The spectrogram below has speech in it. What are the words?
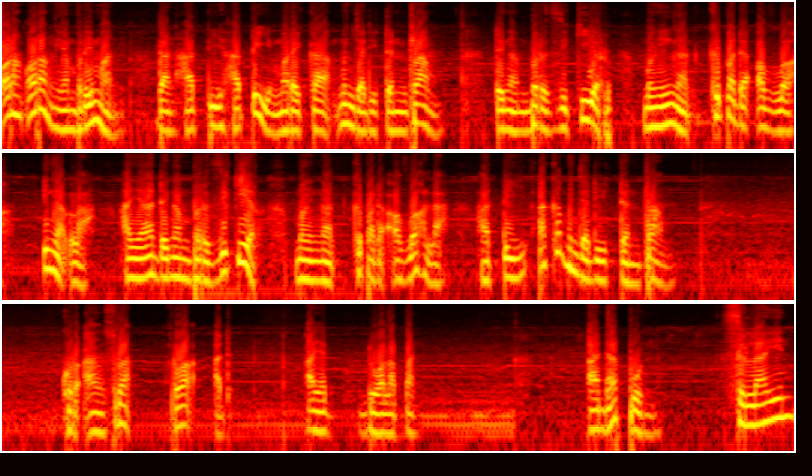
orang-orang yang beriman dan hati-hati mereka menjadi tentram dengan berzikir mengingat kepada Allah. Ingatlah hanya dengan berzikir mengingat kepada Allah lah hati akan menjadi tentram. Quran surah Ra'ad ayat 28. Adapun selain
